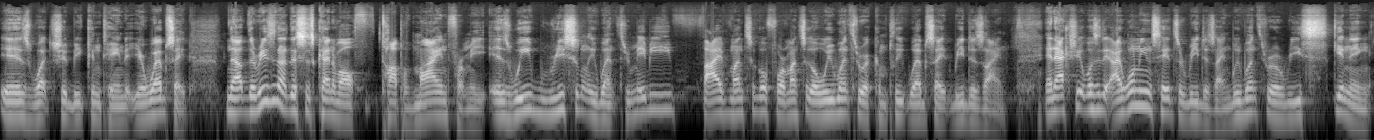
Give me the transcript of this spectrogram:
is what should be contained at your website. Now the reason that this is kind of all top of mind for me is we recently went through maybe five months ago, four months ago, we went through a complete website redesign. And actually, it wasn't, I won't even say it's a redesign. We went through a reskinning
